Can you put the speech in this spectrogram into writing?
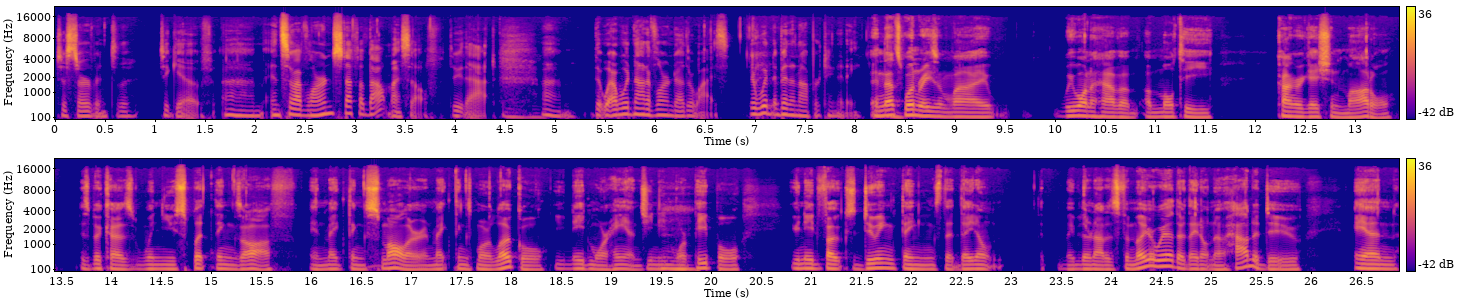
to serve and to to give. Um, and so I've learned stuff about myself through that Mhm. um, that I would not have learned otherwise. There wouldn't have been an opportunity. And that's one reason why we want to have a, a multi congregation model is because when you split things off and make things smaller and make things more local, you need more hands, you need more Mhm. people, you need folks doing things that they don't, maybe they're not as familiar with or they don't know how to do. And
